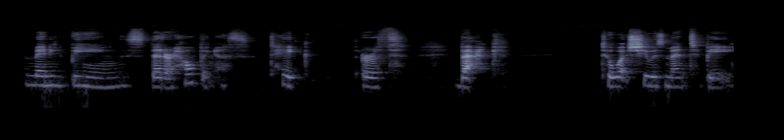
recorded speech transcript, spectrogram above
many beings that are helping us take earth back to what she was meant to be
